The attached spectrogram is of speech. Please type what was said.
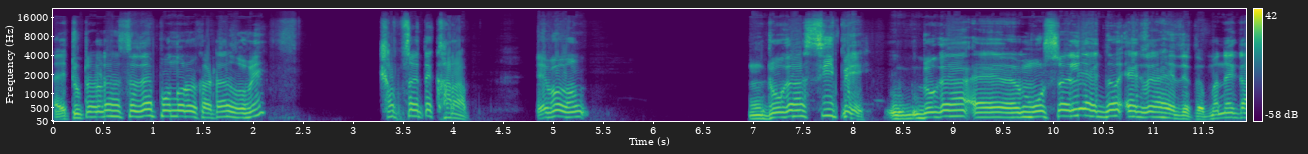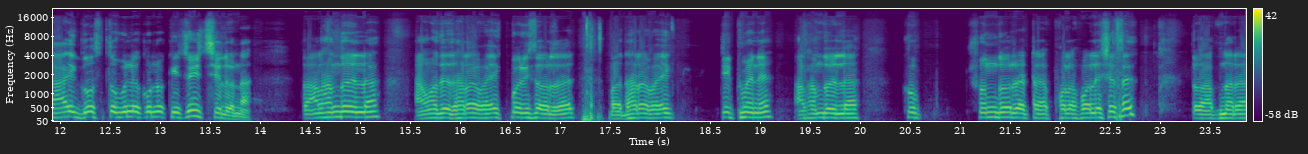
এই টোটালটা হচ্ছে যে পনেরো কাটা জমি সবচাইতে খারাপ এবং ডোগা সিপে, ডোগা মোরসালি একদম এক জায়গায় যেত। মানে গায়ে গোস্ত বলে কোনো কিছুই ছিল না। তো আলহামদুলিল্লাহ, আমাদের ধারাবাহিক পরিচর্যার বা ধারাবাহিক ট্রিটমেন্টে আলহামদুলিল্লাহ খুব সুন্দর একটা ফলাফল এসেছে। তো আপনারা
